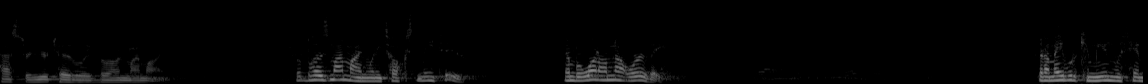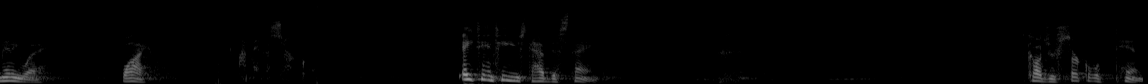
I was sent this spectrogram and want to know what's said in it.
Pastor, you're totally blowing my mind. It blows my mind when he talks to me, too. Number one, I'm not worthy. But I'm able to commune with him anyway. Why? I'm in a circle. AT&T used to have this thing. It's called your circle of 10.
